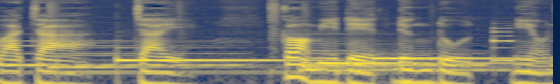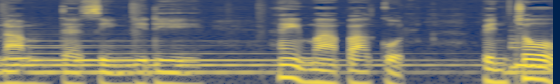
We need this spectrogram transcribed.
วาจา ใจ ก็มีเดชดึงดูด เหนี่ยวนำแต่สิ่งดีๆ ให้มาปรากฏ เป็นโชค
